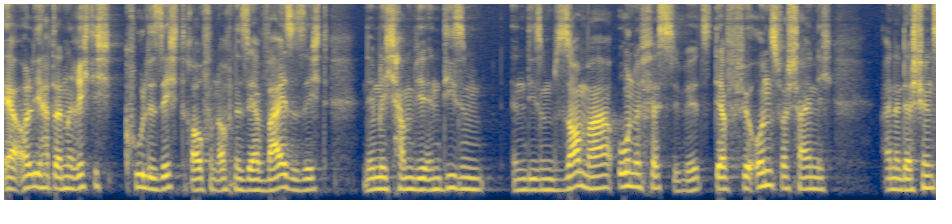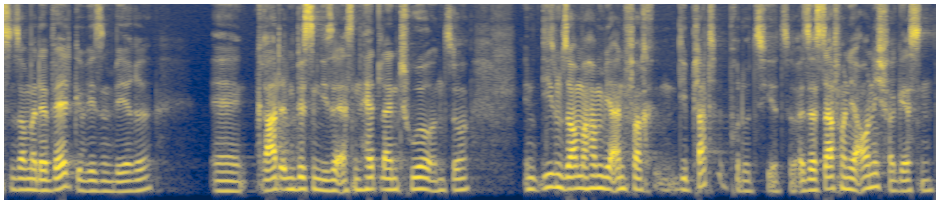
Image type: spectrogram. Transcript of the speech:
Ja, Olli hat da eine richtig coole Sicht drauf und auch eine sehr weise Sicht. Nämlich haben wir in diesem, in diesem Sommer ohne Festivals, der für uns wahrscheinlich einer der schönsten Sommer der Welt gewesen wäre, äh, gerade im Wissen dieser ersten Headline-Tour und so, in diesem Sommer haben wir einfach die Platte produziert. So. Also das darf man ja auch nicht vergessen.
